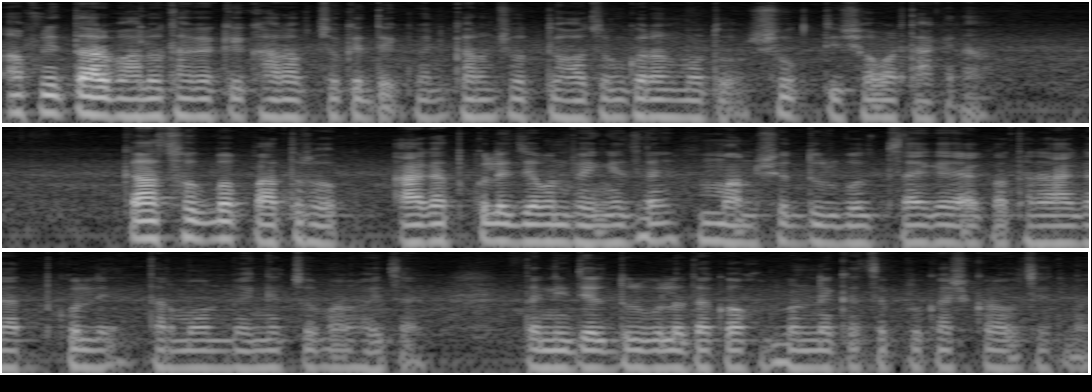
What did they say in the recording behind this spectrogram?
আপনি তার ভালো থাকাকে খারাপ চোখে দেখবেন, কারণ সত্যি হজম করার মতো শক্তি সবার থাকে না। কাজ হোক বা পাথর হোক, আঘাত করলে যেমন ভেঙে যায়, মানুষের দুর্বল জায়গায় কথার আঘাত করলে তার মন ভেঙে চোরমার হয়ে যায়। তাই নিজের দুর্বলতা কখনো অন্যের কাছে প্রকাশ করা উচিত নয়।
